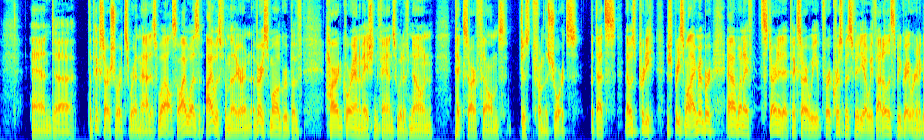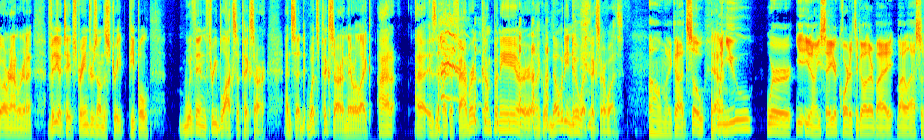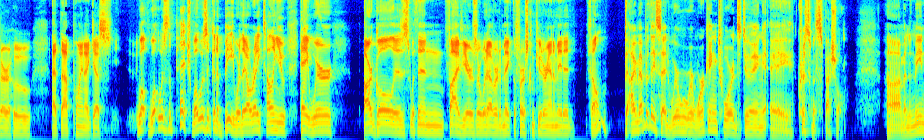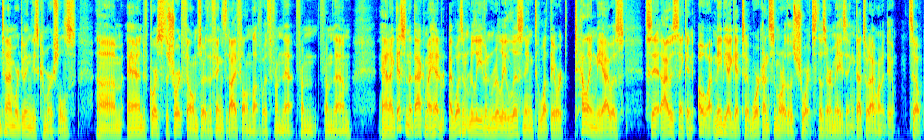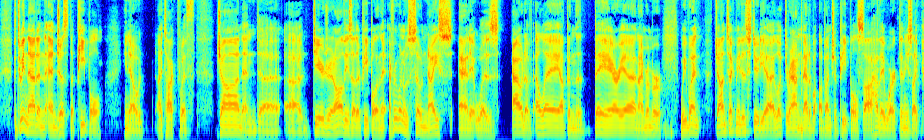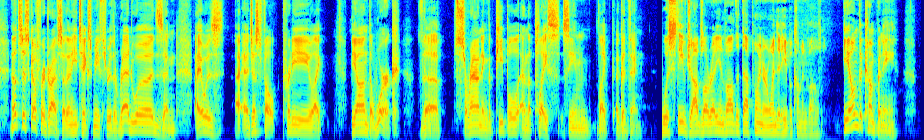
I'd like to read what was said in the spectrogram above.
and uh, the Pixar shorts were in that as well. So I was I was familiar, and a very small group of hardcore animation fans would have known Pixar films just from the shorts. but that's that was pretty it was pretty small. I remember uh, when I started at Pixar, we for a Christmas video, we thought, oh, this will be great. We're going to go around, we're going to videotape strangers on the street, people within three blocks of Pixar, and said, "What's Pixar?" And they were like, "I." Uh, is it like a fabric company or like nobody knew what Pixar was? Oh my god! So Yeah. when you were, you, you know, you say you're courted to go there by by Lasseter, who at that point, I guess, what what was the pitch? What was it going to be? Were they already telling you, "Hey, we're our goal is within five years or whatever to make the first computer animated film"? I remember they said we're we're working towards doing a Christmas special, um, and in the meantime, we're doing these commercials, um, and of course, the short films are the things that I fell in love with from that from from them. And I guess in the back of my head, I wasn't really even really listening to what they were telling me. I was I was thinking, oh, maybe I get to work on some more of those shorts. Those are amazing. That's what I want to do. So between that and and just the people, you know, I talked with John and uh, uh, Deirdre and all these other people, and everyone was so nice, and it was out of LA up in the Bay Area. And I remember we went, John took me to the studio. I looked around, met a, a bunch of people, saw how they worked, and he's like, let's just go for a drive. So then he takes me through the redwoods, and I was, I I just felt pretty like beyond the work, the surrounding, the people, and the place seemed like a good thing. Was Steve Jobs already involved at that point, or when did he become involved? he owned the company,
